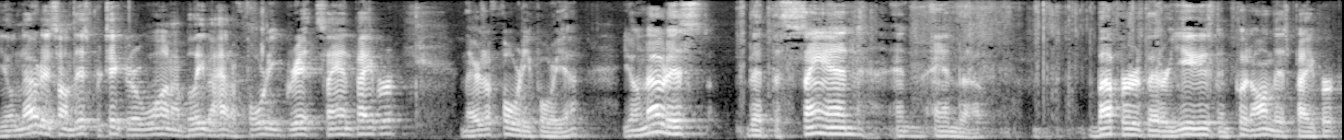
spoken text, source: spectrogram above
You'll notice on this particular one, I believe I had a 40 grit sandpaper. There's a 40 for you. You'll notice that the sand and, and the buffers that are used and put on this paper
